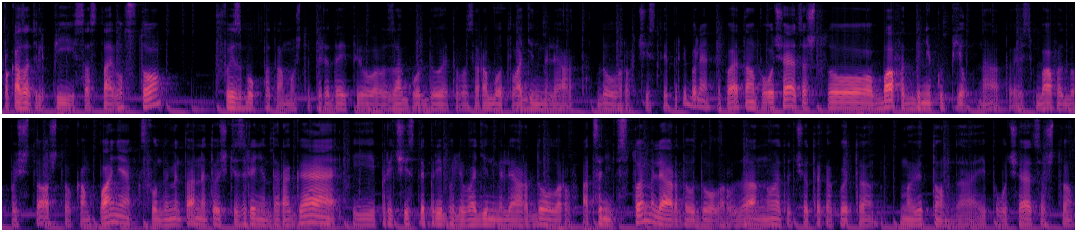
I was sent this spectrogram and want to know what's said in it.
показатель P составил 100, Facebook, потому что перед IPO за год до этого заработал 1 миллиард долларов чистой прибыли. И поэтому получается, что Баффет бы не купил. Да? То есть Баффет бы посчитал, что компания с фундаментальной точки зрения дорогая и при чистой прибыли в 1 миллиард долларов оценить в 100 миллиардов долларов, да, но это что-то какой-то мовитон. Да? И получается, что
